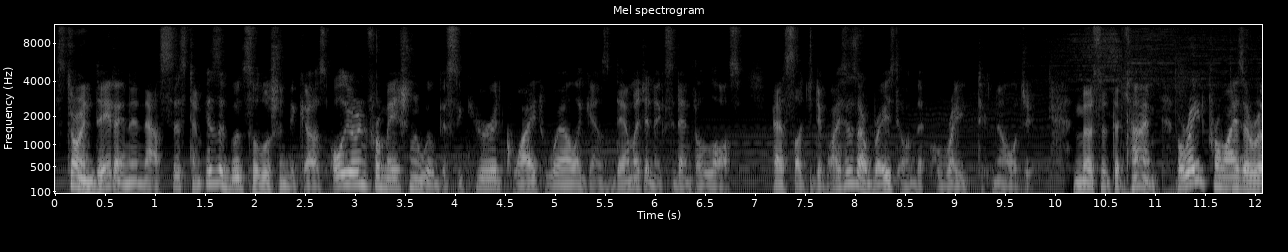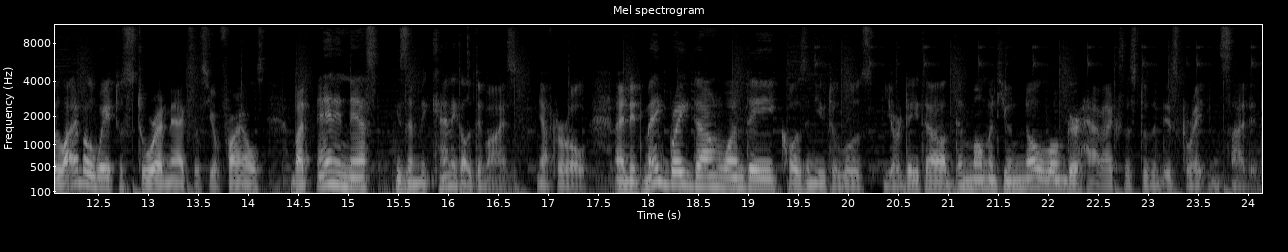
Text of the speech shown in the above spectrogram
Storing data in a NAS system is a good solution because all your information will be secured quite well against damage and accidental loss, as such devices are based on the RAID technology. Most the time, RAID provides a reliable way to store and access your files, but any NAS is a mechanical device, after all, and it may break down one day, causing you to lose your data the moment you no longer have access to the disk RAID inside it.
